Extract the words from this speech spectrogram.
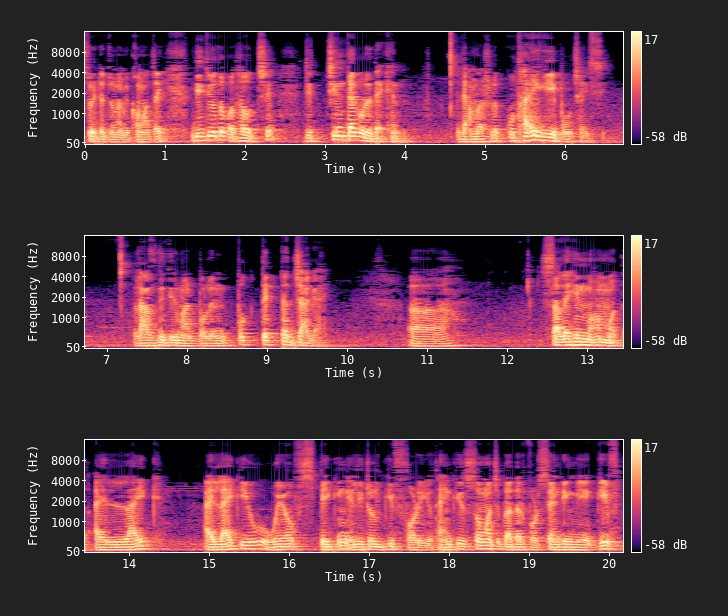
সো এটার জন্য আমি ক্ষমা চাই। দ্বিতীয়ত কথা হচ্ছে যে, চিন্তা করে দেখেন যে আমরা আসলে কোথায় গিয়ে পৌঁছাইছি? রাজনীতির মাঠ বলেন প্রত্যেকটা জায়গায়। Salehin Mohammad I like I like you way of speaking a little gift for you thank you so much brother for sending me a gift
